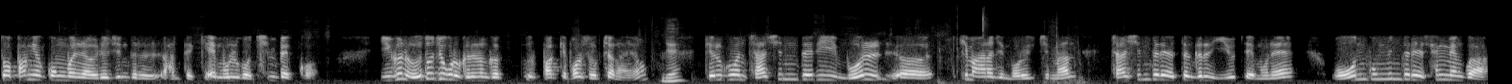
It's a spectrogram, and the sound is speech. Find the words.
또 방역 공무원이나 의료진들한테 깨물고 침뱉고 이건 의도적으로 그러는 것밖에 볼 수 없잖아요. 예. 결국은 자신들이 뭘 어, 희망하는지 모르겠지만 자신들의 어떤 그런 이유 때문에 온 국민들의 생명과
